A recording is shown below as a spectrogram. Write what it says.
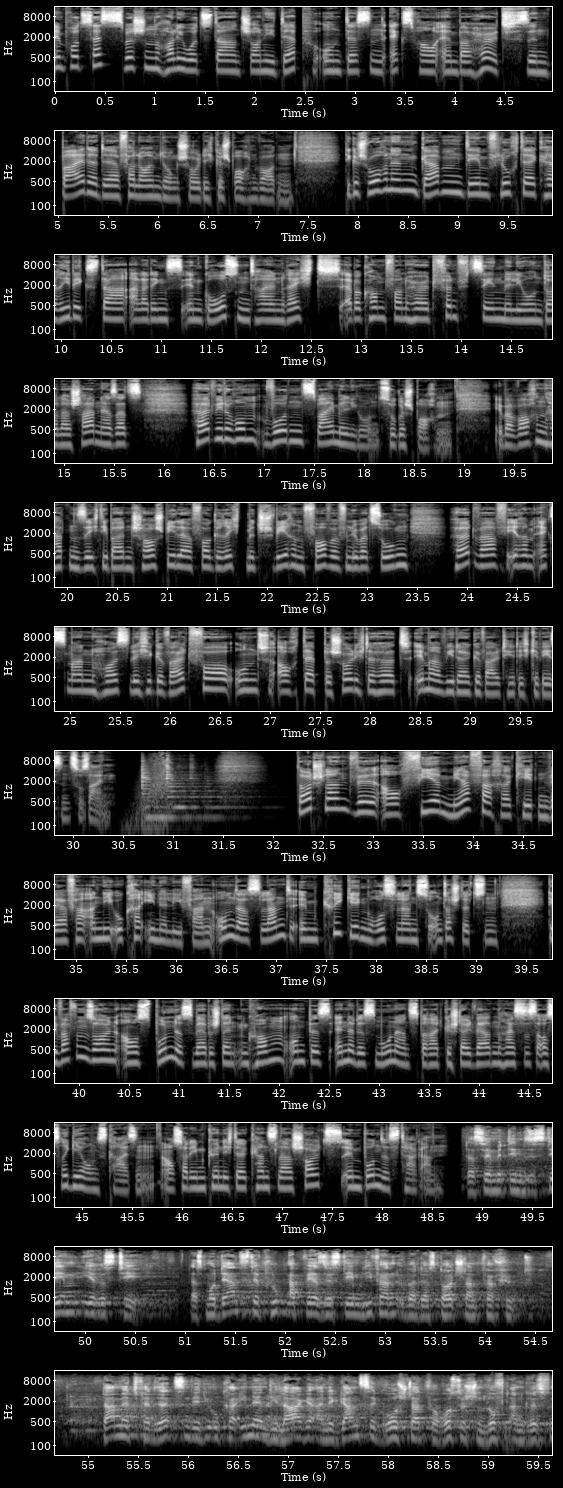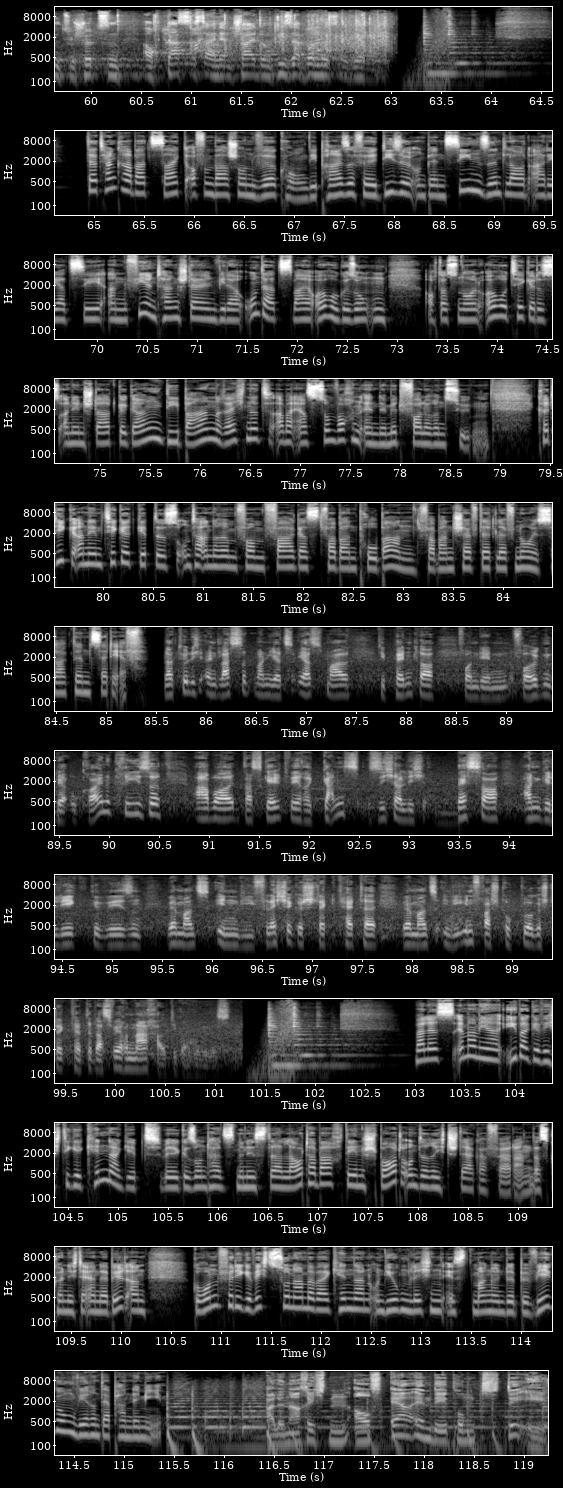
Im Prozess zwischen Hollywood-Star Johnny Depp und dessen Ex-Frau Amber Heard sind beide der Verleumdung schuldig gesprochen worden. Die Geschworenen gaben dem Fluch der Karibik-Star allerdings in großen Teilen recht. Er bekommt von Heard 15 Millionen Dollar Schadenersatz. Heard wiederum wurden zwei Millionen zugesprochen. Über Wochen hatten sich die beiden Schauspieler vor Gericht mit schweren Vorwürfen überzogen. Heard warf ihrem Ex-Mann häusliche Gewalt vor und auch Depp beschuldigte Heard immer wieder gewalttätig gewesen gewesen zu sein. Deutschland will auch vier Mehrfachraketenwerfer an die Ukraine liefern, um das Land im Krieg gegen Russland zu unterstützen. Die Waffen sollen aus Bundeswehrbeständen kommen und bis Ende des Monats bereitgestellt werden, heißt es aus Regierungskreisen. Außerdem kündigte Kanzler Scholz im Bundestag an. Dass wir mit dem System Iris-T das modernste Flugabwehrsystem liefern, über das Deutschland verfügt. Damit versetzen wir die Ukraine in die Lage, eine ganze Großstadt vor russischen Luftangriffen zu schützen. Auch das ist eine Entscheidung dieser Bundesregierung. Der Tankrabatt zeigt offenbar schon Wirkung. Die Preise für Diesel und Benzin sind laut ADAC an vielen Tankstellen wieder unter zwei Euro gesunken. Auch das 9-Euro-Ticket ist an den Start gegangen. Die Bahn rechnet aber erst zum Wochenende mit volleren Zügen. Kritik an dem Ticket gibt es unter anderem vom Fahrgastverband ProBahn. Verbandchef Detlef Neuss sagt im ZDF. Natürlich entlastet man jetzt erstmal die Pendler von den Folgen der Ukraine-Krise, aber das Geld wäre ganz sicherlich besser angelegt gewesen, wenn man es in die Fläche gesteckt hätte, wenn man es in die Infrastruktur gesteckt hätte. Das wäre nachhaltiger gewesen. Weil es immer mehr übergewichtige Kinder gibt, will Gesundheitsminister Lauterbach den Sportunterricht stärker fördern. Das kündigte er in der Bild an. Grund für die Gewichtszunahme bei Kindern und Jugendlichen ist mangelnde Bewegung während der Pandemie. Alle Nachrichten auf rnd.de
